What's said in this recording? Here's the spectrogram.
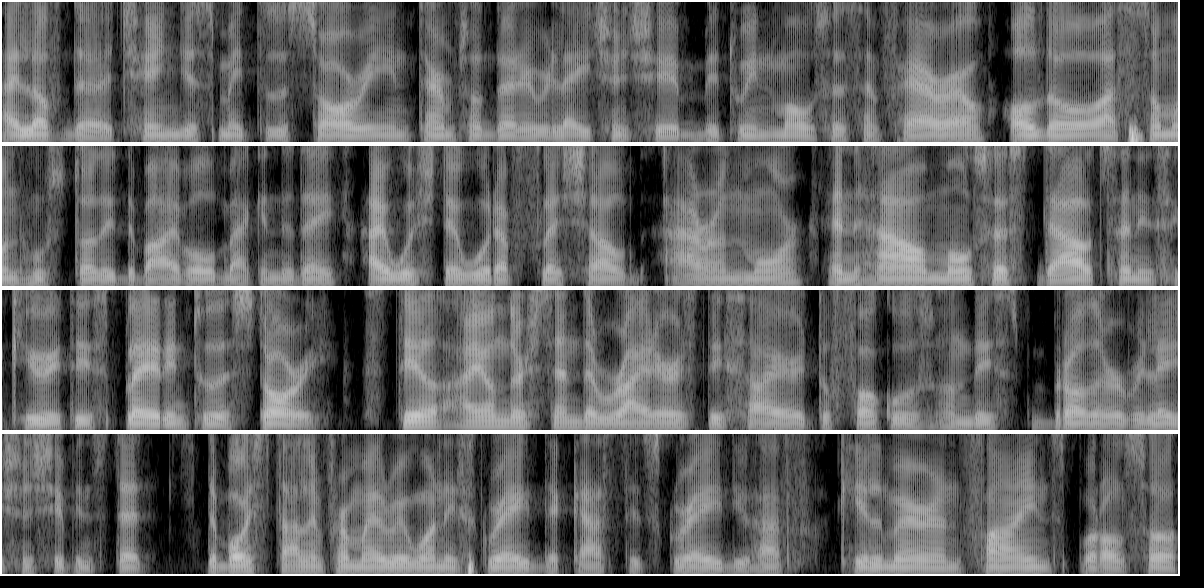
I love the changes made to the story in terms of the relationship between Moses and Pharaoh, although as someone who studied the Bible back in the day, I wish they would have fleshed out Aaron more and how Moses' doubts and insecurities played into the story. Still, I understand the writer's desire to focus on this brother relationship instead. The voice talent from everyone is great, the cast is great. You have Kilmer and Fiennes, but also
